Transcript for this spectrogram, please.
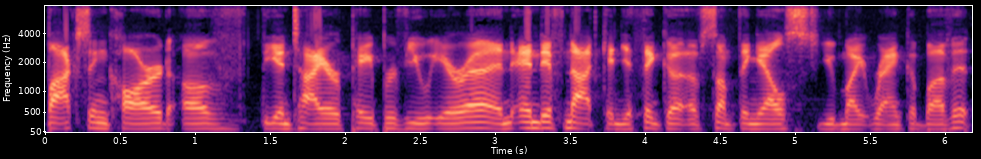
boxing card of the entire pay per view era? And and if not, can you think of something else you might rank above it?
